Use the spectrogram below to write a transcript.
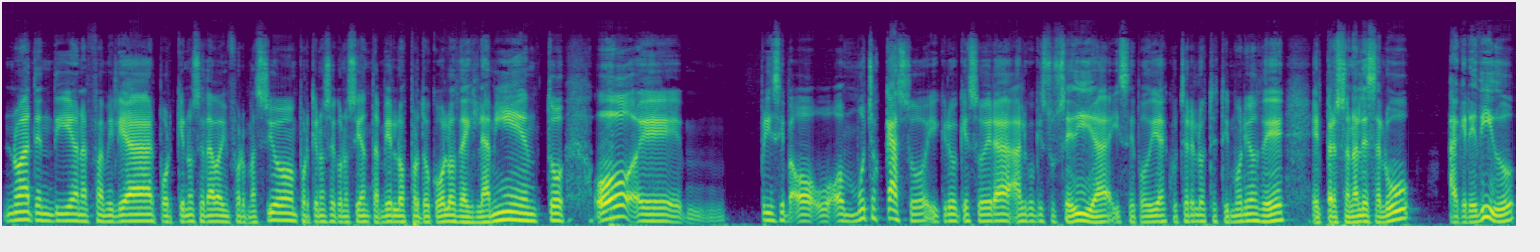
no atendían al familiar, porque no se daba información, porque no se conocían también los protocolos de aislamiento o... O, en muchos casos, y creo que eso era algo que sucedía y se podía escuchar en los testimonios de el personal de salud agredido,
